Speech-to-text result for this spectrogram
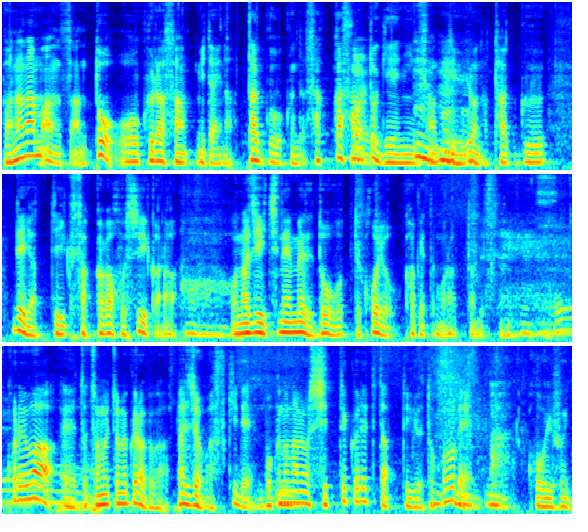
バナナマンさんと大倉さんみたいなタッグを組んだ作家さんと芸人さんっていうようなタッグでやっていく作家が欲しいから同じ1年目でどうって声をかけてもらったんですよね。これは、えー、とちょめちょめクラブがラジオが好きで僕の名前を知ってくれてたっていうところで、こういうふうに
